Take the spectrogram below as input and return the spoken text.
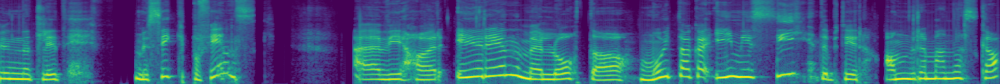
Funnet litt musikk på finsk. Eh, Vi har Erin med låta Moitaka imisi, det betyr andre mennesker.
